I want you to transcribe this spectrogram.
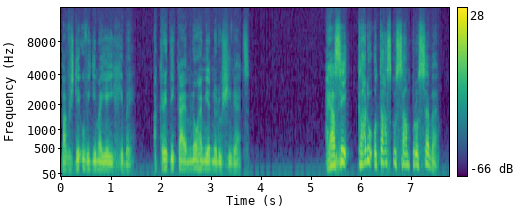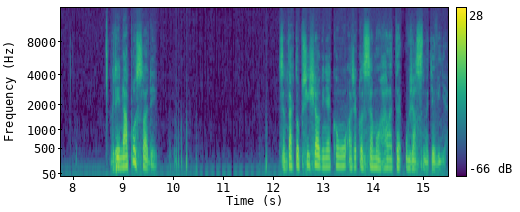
Pak vždy uvidíme jejich chyby. A kritika je mnohem jednodušší věc. A já si kladu otázku sám pro sebe. Kdy naposledy jsem takto přišel k někomu a řekl jsem mu, hele, to je úžasné tě vidět.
